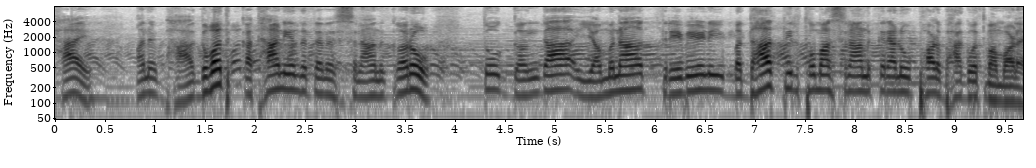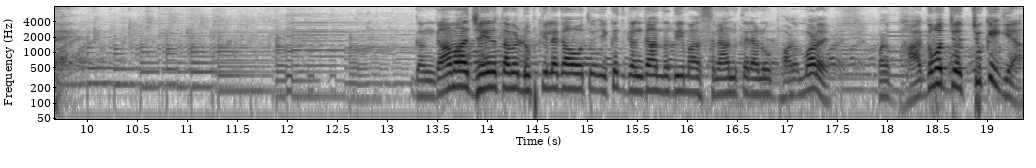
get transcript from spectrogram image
થાય અને ભાગવત કથાની અંદર તમે સ્નાન કરો તો ગંગા, યમુના, ત્રિવેણી બધા તીર્થોમાં સ્નાન કર્યાનું ફળ ભાગવતમાં મળે. ગંગામાં જઈને તમે ડૂબકી લગાવો તો એક જ ગંગા નદીમાં સ્નાન કર્યાનું ફળ મળે. પણ ભાગવત જો ચૂકી ગયા,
